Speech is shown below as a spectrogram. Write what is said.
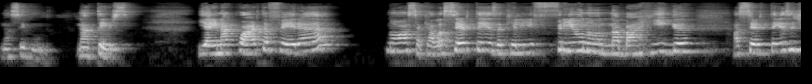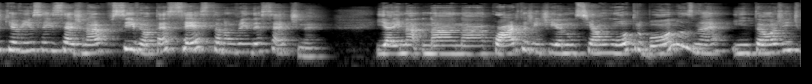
Na segunda, na terça. E aí na quarta-feira nossa, aquela certeza, aquele frio no, na barriga, a certeza de que ia vir 6 e 7. Não era possível, até sexta não vender 7, né? E aí na, na, na, quarta a gente ia anunciar um outro bônus, né? Então a gente,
